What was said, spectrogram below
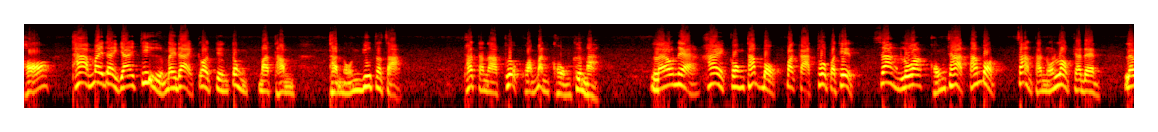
ขอถ้าไม่ได้ย้ายที่อื่นไม่ได้ ก็จึงต้องมาทำถนนยุทธศาสตร์ พัฒนาเพื่อความมั่นคงขึ้นมา แล้วเนี่ยให้กองทัพบบกประกาศทั่วประเทศ สร้างรั้วของชาติทั้งหมดสร้างถนนรอบชายแดน แล้ว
